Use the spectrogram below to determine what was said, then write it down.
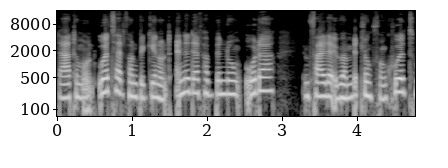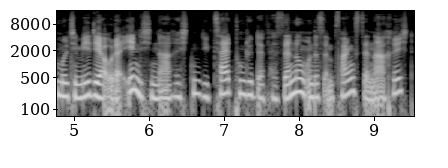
Datum und Uhrzeit von Beginn und Ende der Verbindung oder im Fall der Übermittlung von Kurz-, Multimedia- oder ähnlichen Nachrichten die Zeitpunkte der Versendung und des Empfangs der Nachricht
